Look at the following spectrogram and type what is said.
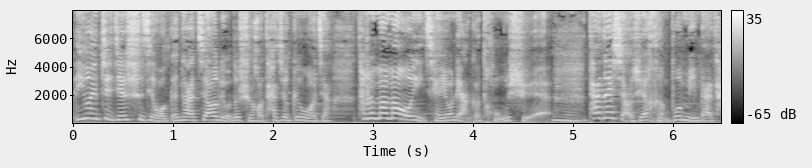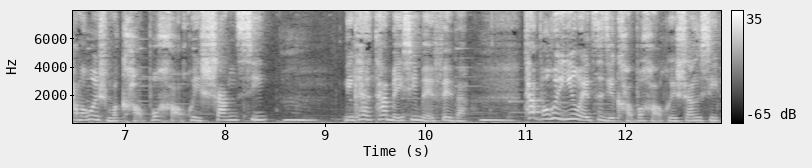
因为这件事情，我跟他交流的时候，他就跟我讲，他说：“妈妈，我以前有两个同学，他在小学很不明白他们为什么考不好会伤心。”嗯。你看他没心没肺吧？嗯，他不会因为自己考不好会伤心。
